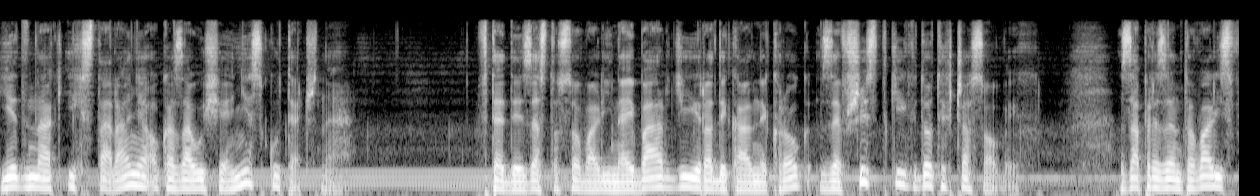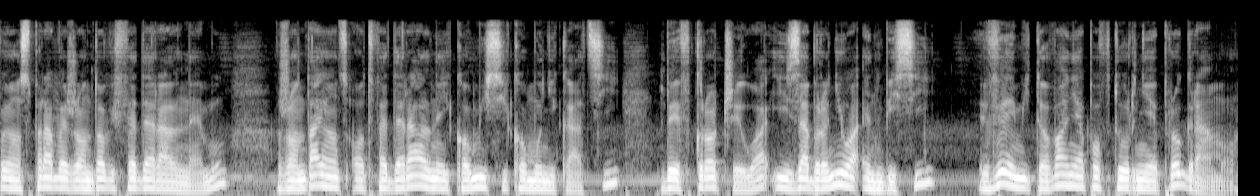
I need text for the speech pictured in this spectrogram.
jednak ich starania okazały się nieskuteczne. Wtedy zastosowali najbardziej radykalny krok ze wszystkich dotychczasowych. Zaprezentowali swoją sprawę rządowi federalnemu, żądając od Federalnej Komisji Komunikacji, by wkroczyła i zabroniła NBC wyemitowania powtórnie programu.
